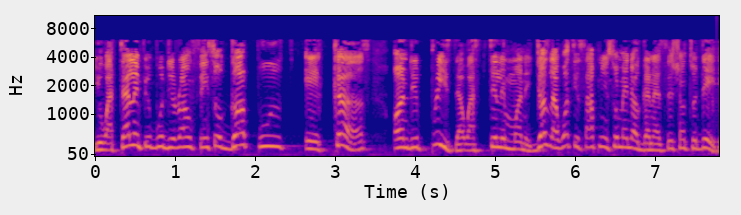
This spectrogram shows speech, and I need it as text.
You are telling people the wrong thing. So God put a curse on the priests that were stealing money. Just like what is happening in so many organizations today.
